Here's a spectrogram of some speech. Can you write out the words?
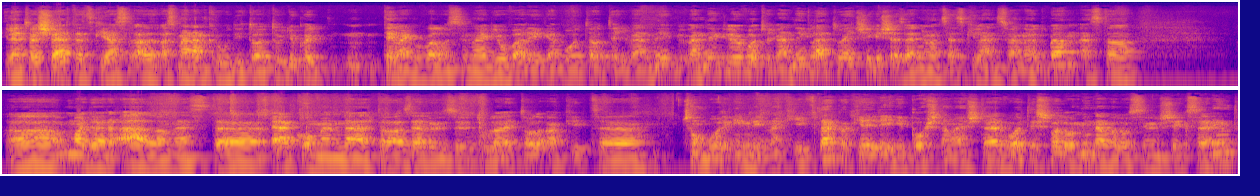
Illetve Svertecki, azt, azt már nem Krúditól tudjuk, hogy tényleg valószínűleg jóval régebb volt ott egy vendég, vendéglő volt, vagy vendéglátóegység, és 1895-ben ezt a a magyar állam ezt elkommendálta az előző tulajtól, akit Csombor Imrének hívták, aki egy régi postamester volt, és való, minden valószínűség szerint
